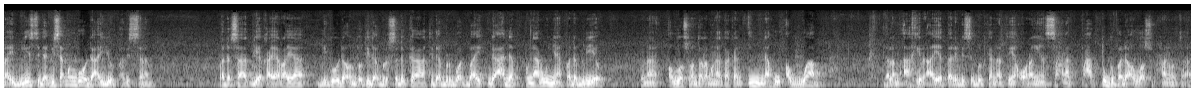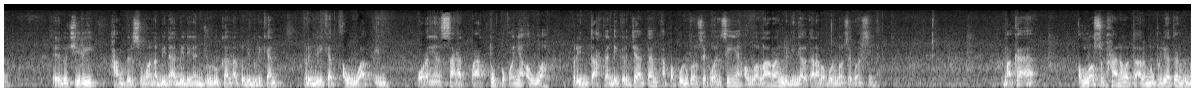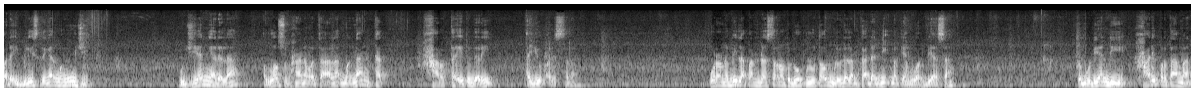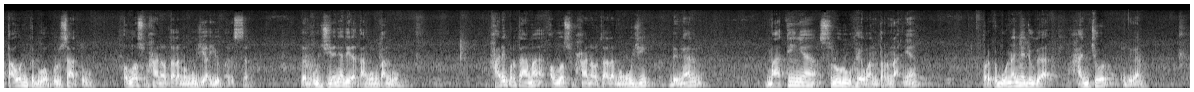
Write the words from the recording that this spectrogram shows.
Nah iblis tidak bisa menggoda Ayub alaihissalam. Pada saat dia kaya raya, digoda untuk tidak bersedekah, tidak berbuat baik, nggak ada pengaruhnya pada beliau. Karena Allah SWT mengatakan, Innahu awwab. Dalam akhir ayat tadi disebutkan artinya orang yang sangat patuh kepada Allah Subhanahu wa itu ciri hampir semua nabi-nabi dengan julukan atau diberikan predikat awab ini. Orang yang sangat patuh, pokoknya Allah perintahkan dikerjakan apa pun konsekuensinya, Allah larang ditinggalkan apa pun konsekuensinya. Maka Allah Subhanahu wa taala memperlihatkan kepada iblis dengan menguji. Ujiannya adalah Allah Subhanahu wa taala mengangkat harta itu dari Ayub alaihissalam. Kurang lebih 18 tahun atau 20 tahun beliau dalam keadaan nikmat yang luar biasa. Kemudian di hari pertama tahun ke-21, Allah subhanahu wa ta'ala menguji Ayub alaihissalam. Dan ujiannya tidak tanggung-tanggung. Hari pertama Allah subhanahu wa ta'ala menguji dengan matinya seluruh hewan ternaknya. Perkebunannya juga hancur, gitu kan.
